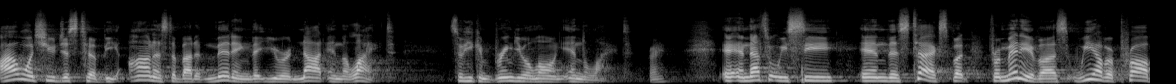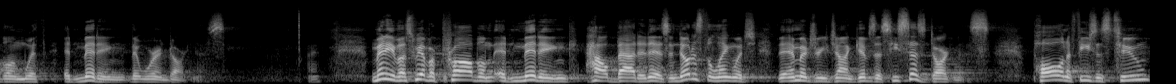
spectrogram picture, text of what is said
I want you just to be honest about admitting that you are not in the light so he can bring you along in the light? And that's what we see in this text. But for many of us, we have a problem with admitting that we're in darkness. Many of us, we have a problem admitting how bad it is. And notice the language, the imagery John gives us. He says darkness. Paul in Ephesians 2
